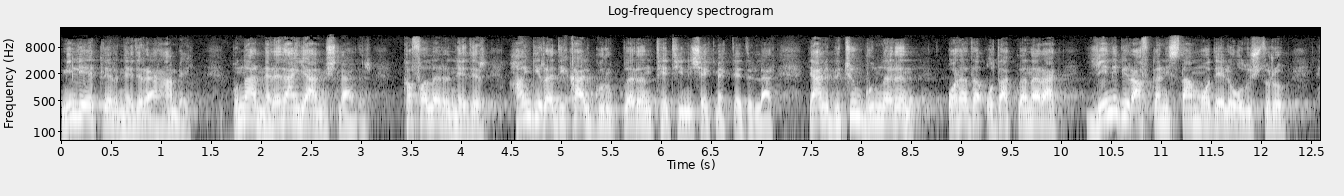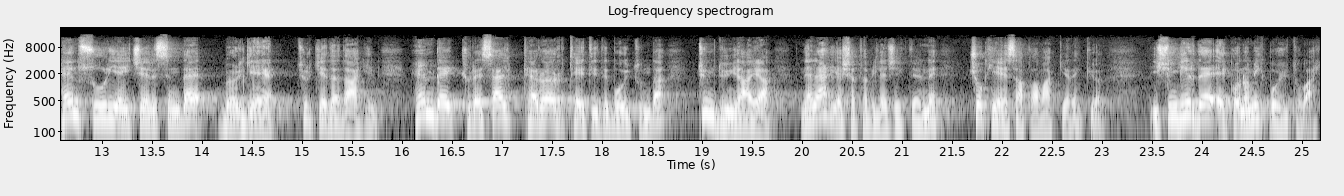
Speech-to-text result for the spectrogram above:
milliyetleri nedir Erhan Bey? Bunlar nereden gelmişlerdir? Kafaları nedir? Hangi radikal grupların tetiğini çekmektedirler? Yani bütün bunların orada odaklanarak yeni bir Afganistan modeli oluşturup hem Suriye içerisinde bölgeye, Türkiye'de dahil hem de küresel terör tehdidi boyutunda tüm dünyaya neler yaşatabileceklerini çok iyi hesaplamak gerekiyor. İşin bir de ekonomik boyutu var.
